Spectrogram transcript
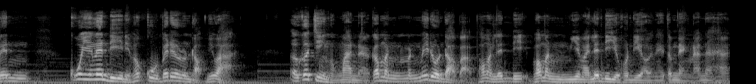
เล่นกูยังเล่นดีเนี่ยเพราะกูไม่ได้โดนดรอปนี่หว่า เออก็จริงของมันอะก็มันมันไม่โดนดรอปอะเพราะมันเล่นดีเพราะมันมีมาเล่นดีอยู่คนเดียวในตำแหน่งนั้นนะฮะ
